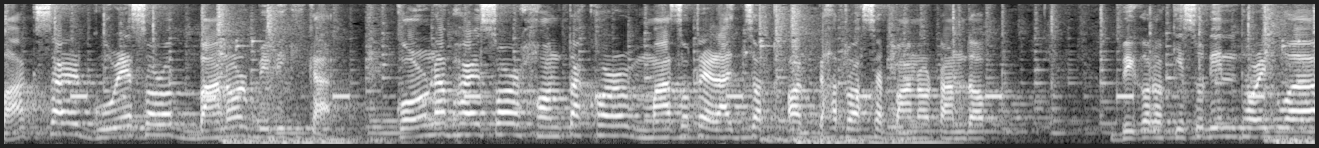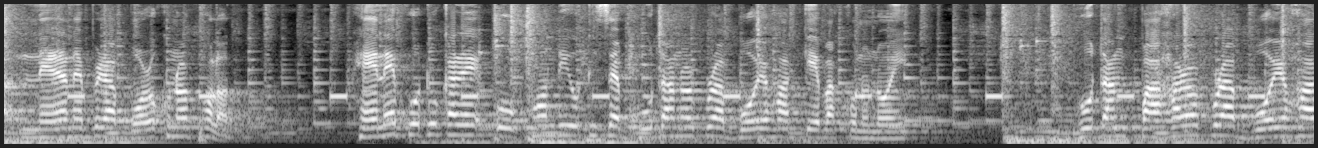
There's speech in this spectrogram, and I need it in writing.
বাক্সাৰ গোৰেশ্বৰত বানৰ বিভীষিকা। কৰোণা ভাইৰাছৰ সন্ত্ৰাসৰ মাজতে ৰাজ্যত অব্যাহত আছে বানৰ তাণ্ডৱ। বিগত কিছুদিন ধৰি হোৱা নেৰানেপেৰা বৰষুণৰ ফলত ফেনে ফটুকাৰে ওফন্দি উঠিছে ভূটানৰ পৰা বৈ অহা কেইবাখনো নৈ। ভূটান পাহাৰৰ পৰা বৈ অহা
